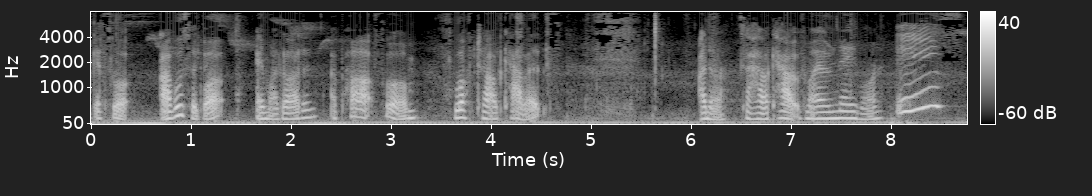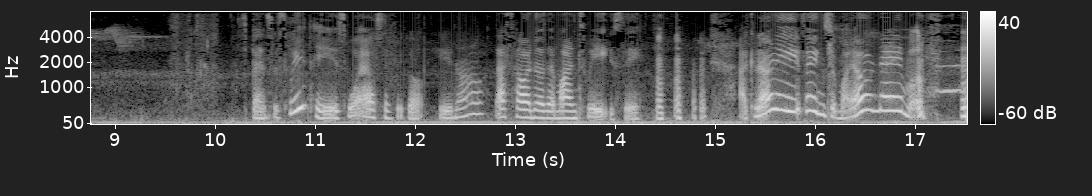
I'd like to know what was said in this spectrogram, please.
Guess what? I've also got in my garden, apart from Rothschild carrots, I know, to have a carrot with my own name on, is Spencer sweet peas. What else have we got? You know, that's how I know they're mine to eat, you see. I can only eat things with my own name on.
